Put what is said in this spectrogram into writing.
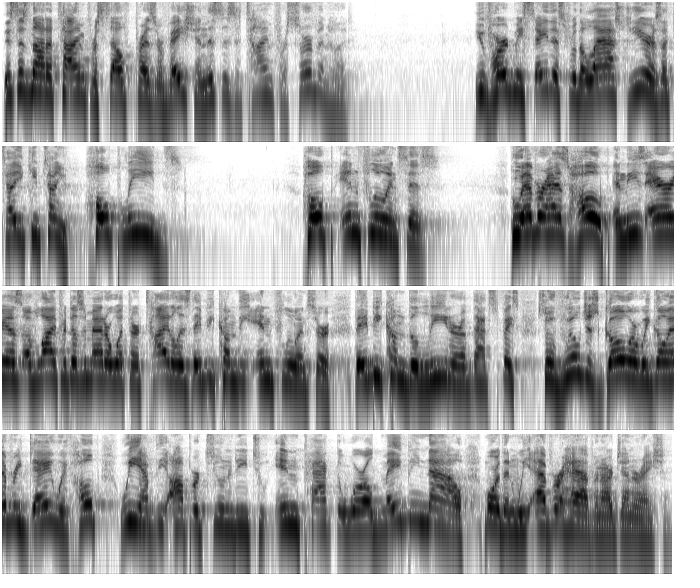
This is not a time for self preservation, this is a time for servanthood. You've heard me say this for the last years. I tell you, keep telling you, hope leads, hope influences. Whoever has hope in these areas of life, it doesn't matter what their title is, they become the influencer. They become the leader of that space. So if we'll just go where we go every day with hope, we have the opportunity to impact the world, maybe now more than we ever have in our generation.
